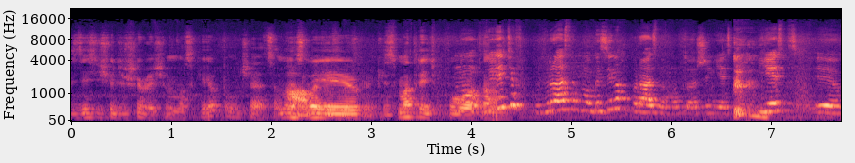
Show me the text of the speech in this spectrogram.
Здесь еще дешевле, чем в Москве получается. Ну, А, если смотреть по Ну, там, видите, в разных магазинах по-разному тоже есть. Есть э,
